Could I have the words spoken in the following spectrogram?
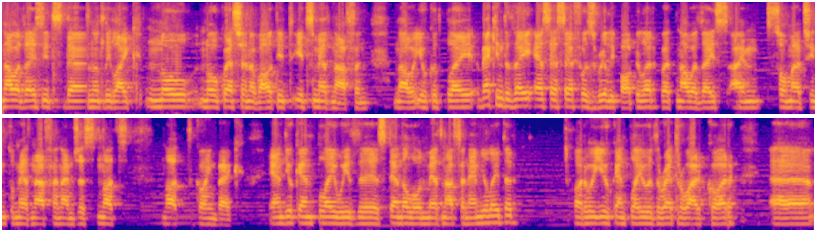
Nowadays, it's definitely like no no question about it. It's Mednafen. Now you could play. Back in the day, SSF was really popular, but nowadays I'm so much into Mednafen. I'm just not not going back and you can play with the standalone Mednafen emulator, or you can play with RetroArch Core. Uh,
